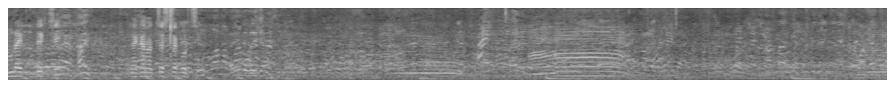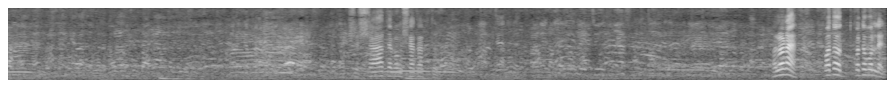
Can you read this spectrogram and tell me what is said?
আমরা একটু দেখছি দেখানোর চেষ্টা করছি। সাত এবং সাতাত্তর। হলো না? কত কত বললেন?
